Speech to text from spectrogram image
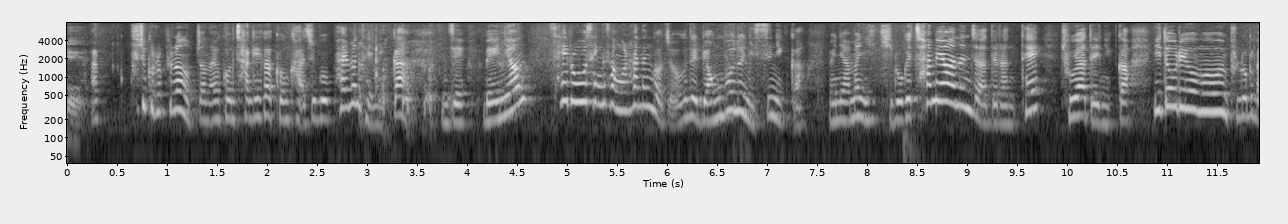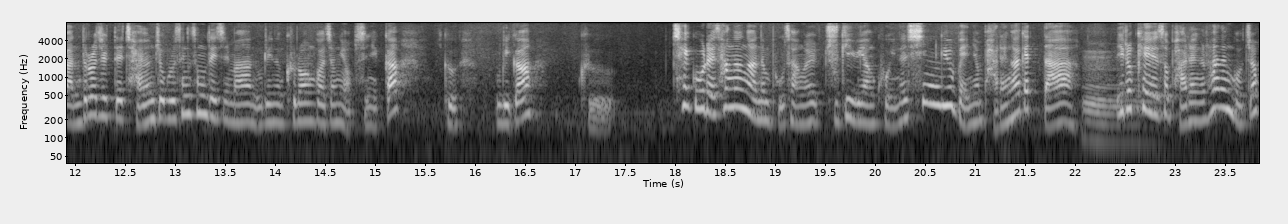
예. 아, 굳이 그럴 필요는 없잖아요. 그건 자기가 그건 가지고 팔면 되니까 이제 매년 새로 생성을 하는 거죠. 근데 명분은 있으니까. 왜냐하면 이 기록에 참여하는 자들한테 줘야 되니까. 이더리움은 블록이 만들어질 때 자연적으로 생성되지만 우리는 그런 과정이 없으니까 그 우리가 그 채굴에 상응하는 보상을 주기 위한 코인을 신규 매년 발행하겠다. 음. 이렇게 해서 발행을 하는 거죠.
